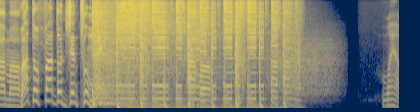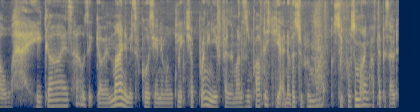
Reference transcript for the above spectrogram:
I'm a motherfucker gentleman. I'm a Well, hey guys, how's it going? My name is, of course, the only one Glitcher, bringing you fellow miners and crafters yet another super, super awesome Minecraft episode.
